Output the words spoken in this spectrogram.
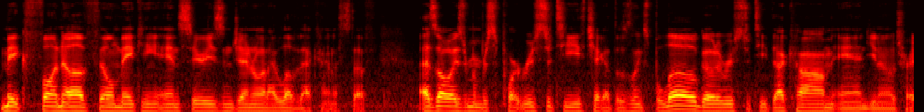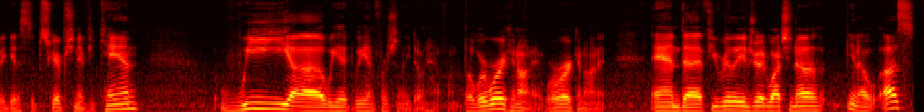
make fun of filmmaking and series in general and i love that kind of stuff as always remember support rooster teeth check out those links below go to roosterteeth.com and you know try to get a subscription if you can we uh, we we unfortunately don't have one, but we're working on it. We're working on it. And uh, if you really enjoyed watching, uh, you know us,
